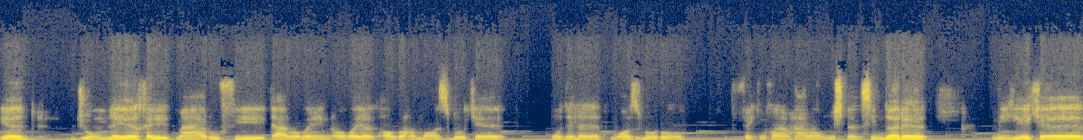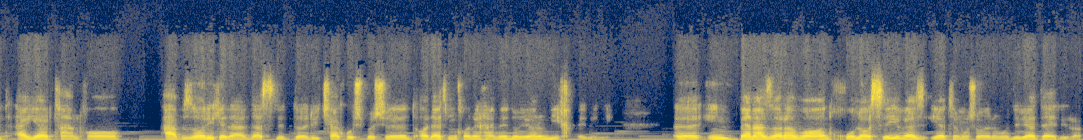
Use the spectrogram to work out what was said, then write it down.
یه جمله خیلی معروفی در واقع این آقای آبراهام مازلو که مدل مازلو رو فکر می‌کنم هممون می‌شناسیم داره. میگه که اگر تنها ابزاری که در دستت داری چکش باشه عادت می‌کنه همه دنیا رو میخ ببینی. این به نظرم واقعا خلاصه وضعیت مشاور مدیریت در ایران.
